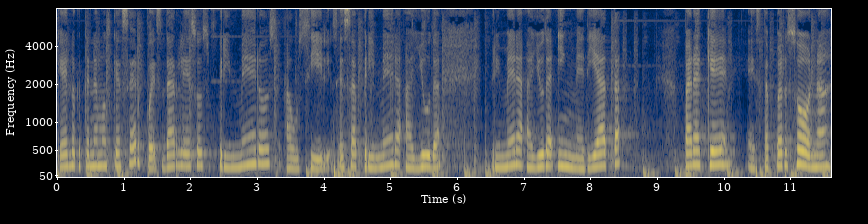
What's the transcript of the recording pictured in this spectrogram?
¿qué es lo que tenemos que hacer? Pues darle esos primeros auxilios, esa primera ayuda primera ayuda inmediata para que esta persona,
